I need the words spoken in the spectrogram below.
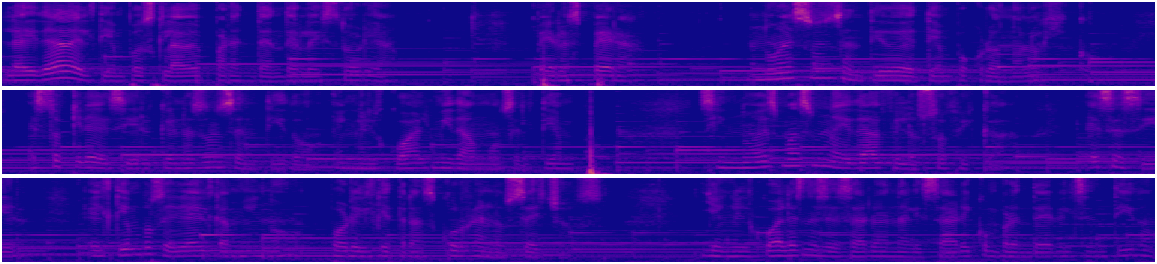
La idea del tiempo es clave para entender la historia. Pero espera, no es un sentido de tiempo cronológico. Esto quiere decir que no es un sentido en el cual midamos el tiempo, sino es más una idea filosófica, es decir, el tiempo sería el camino por el que transcurren los hechos, y en el cual es necesario analizar y comprender el sentido,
